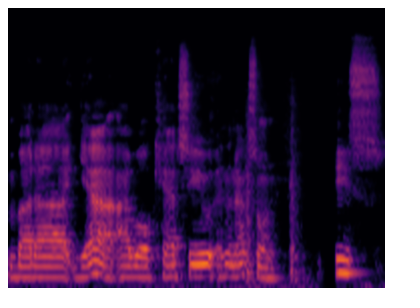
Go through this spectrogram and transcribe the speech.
But uh, yeah, I will catch you in the next one. Isso.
